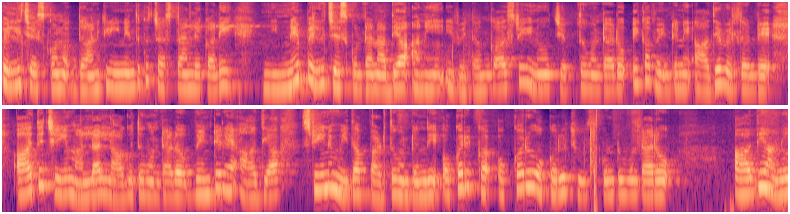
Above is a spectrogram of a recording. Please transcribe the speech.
పెళ్ళి చేసుకోను. దానికి నేను ఎందుకు చేస్తానులే కానీ నిన్నే పెళ్ళి చేసుకుంటాను ఆద్య అని ఈ విధంగా శ్రీను చెప్తూ ఉంటాడు. ఇక వెంటనే ఆద్య వెళ్తుంటే ఆద్య చేయి మళ్ళా లాగుతూ ఉంటాడు. వెంటనే ఆద్య శ్రీను మీద పడుతూ ఉంటుంది. ఒకరి ఒకరు ఒకరు చూసుకుంటూ ఉంటారు. ఆది అని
